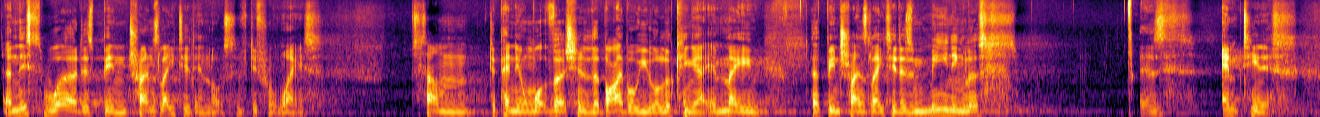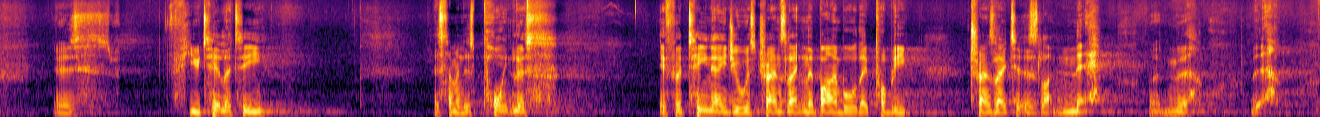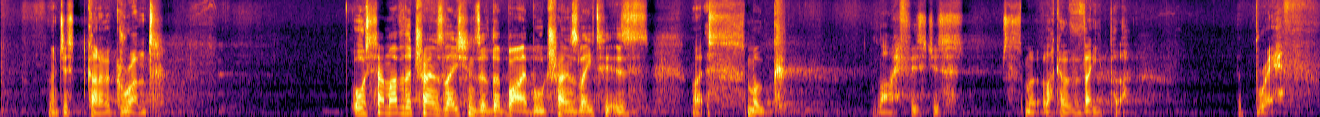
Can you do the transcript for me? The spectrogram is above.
And this word has been translated in lots of different ways. Some, depending on what version of the Bible you're looking at, it may have been translated as meaningless, as emptiness, as futility, as something that's pointless. If a teenager was translating the Bible, they'd probably translate it as like meh, like, meh, meh, or just kind of a grunt. Or some other translations of the Bible translate it as like smoke. Life is just smoke, like a vapor, a breath,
